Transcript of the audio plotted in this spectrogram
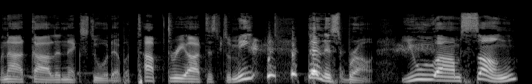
I'm not call the next two there, but top three artists to me, Dennis Brown. You um, sung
